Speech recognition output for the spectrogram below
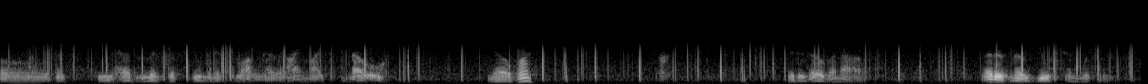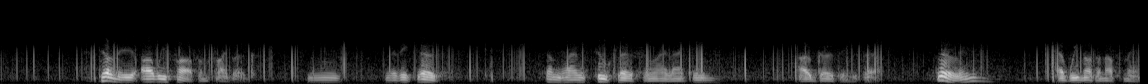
Oh, that she had lived a few minutes longer, that I might know. Know what? It is over now. There is no use in wishing. Tell me, are we far from Freiburg? Mm, very close. Sometimes too close for my liking. How go things there? Slowly. Have we not enough men?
